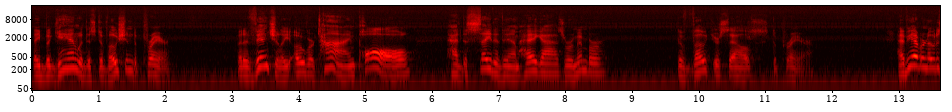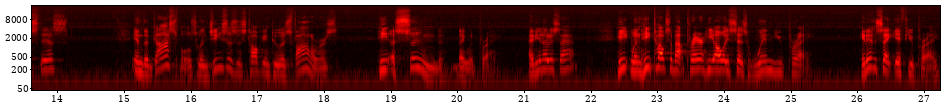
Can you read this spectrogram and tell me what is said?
They began with this devotion to prayer. But eventually, over time, Paul had to say to them, hey guys, remember, devote yourselves to prayer. Have you ever noticed this? In the Gospels, when Jesus is talking to his followers, he assumed they would pray. Have you noticed that? He, when he talks about prayer, he always says, when you pray. He didn't say if you pray,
